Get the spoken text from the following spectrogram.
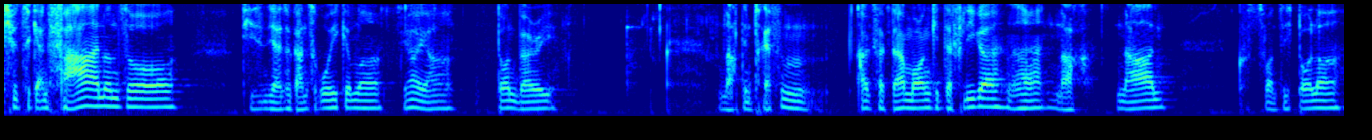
Ich würde so gern fahren und so. Die sind ja so ganz ruhig immer. Ja, ja, don't worry. Nach dem Treffen Habe gesagt, ja, morgen geht der Flieger na, nach Nahen, kostet 20 Dollar.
